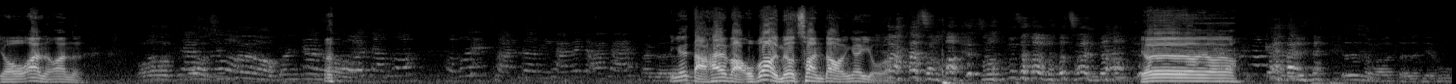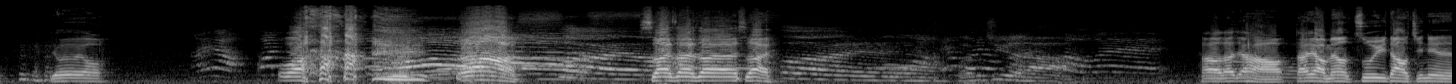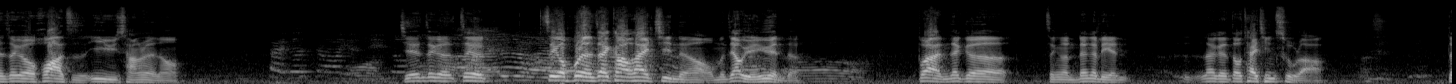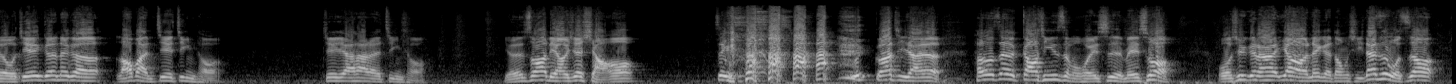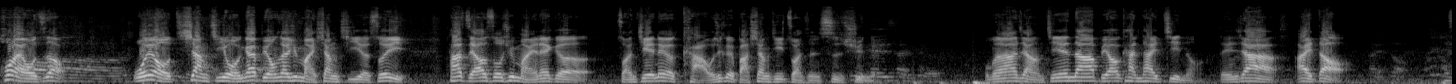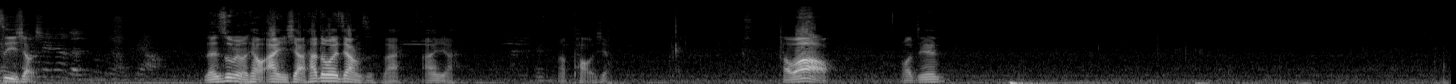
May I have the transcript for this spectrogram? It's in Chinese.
有我按了按了。哦，好兴奋哦，关键吓死我！想说，我都在传着，你还没打开。应该打开吧？我不知道有没有串到，应该有了。什么？什么不知道有没有串到？有有有有有有。干，这是什么整人节目？有有有。哎呀！哇！啊！帅帅帅帅！帅！哇！回不去了啦。Hello，大家好，大家有没有注意到今天的这个画质异于常人哦？今天这个这个这个不能再靠太近了哦，我们要远远的，不然那个整个那个脸那个都太清楚了啊。对，我今天跟那个老板借镜头，借一下他的镜头。有人说要聊一下小欧，这个哈哈哈刮起来了。他说这个高清是怎么回事？没错。我去跟他要那个东西，但是我知道，后来我知道，我有相机，我应该不用再去买相机了。所以他只要说去买那个转接那个卡，我就可以把相机转成视讯了。我跟他讲，今天大家不要看太近哦，等一下爱到，自己小心。人数没有跳，按一下，他都会这样子，来按一下，啊跑一下，好不好？我今天。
